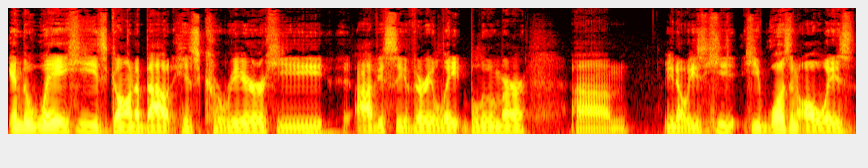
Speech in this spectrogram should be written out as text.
in the way he's gone about his career. He obviously a very late bloomer. Um, you know, he's he he wasn't always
